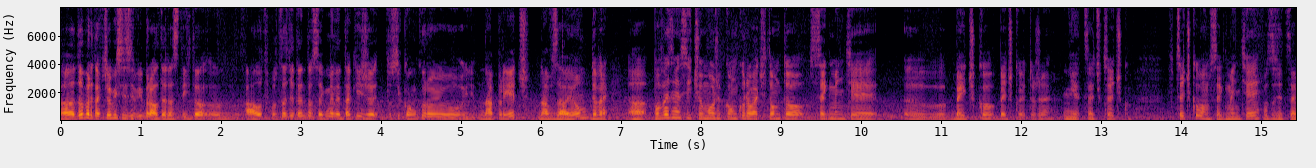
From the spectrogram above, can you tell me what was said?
Uh, dobre, tak čo by si si vybral teda z týchto uh, aut? V podstate tento segment je taký, že tu si konkurujú naprieč, navzájom. Dobre, uh, povedzme si, čo môže konkurovať v tomto segmente uh, Bčko. Bčko je to, že? Nie, C. Cčko. V Cčkovom segmente... V podstate C+,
